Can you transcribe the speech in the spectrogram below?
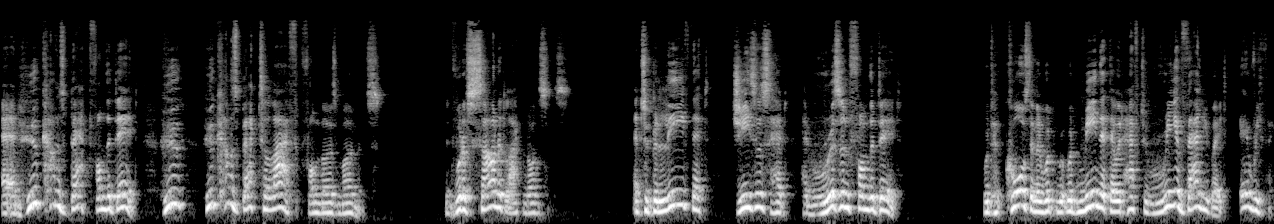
And who comes back from the dead? Who, who comes back to life from those moments? It would have sounded like nonsense. And to believe that Jesus had, had risen from the dead would cause them and would, would mean that they would have to reevaluate everything.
